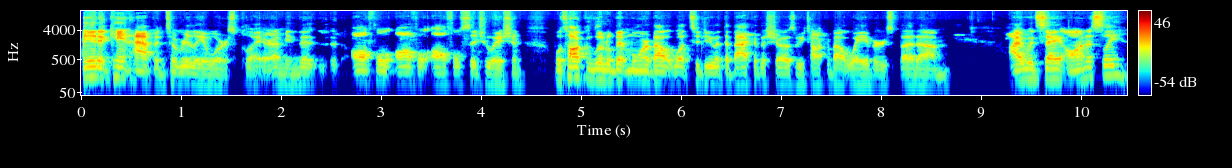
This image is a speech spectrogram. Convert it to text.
and it can't happen to really a worse player. I mean, the awful, awful, awful situation. We'll talk a little bit more about what to do at the back of the show as we talk about waivers, but um, I would say honestly,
